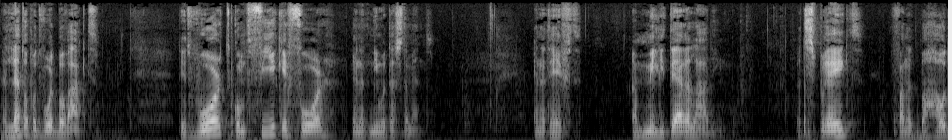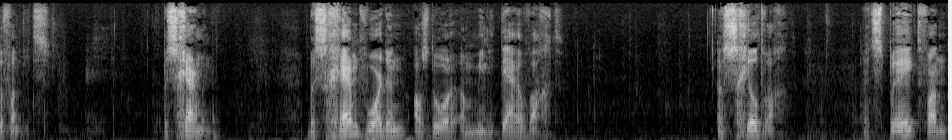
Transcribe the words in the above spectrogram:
let op het woord bewaakt. Dit woord komt vier keer voor in het Nieuwe Testament. En het heeft een militaire lading. Het spreekt van het behouden van iets. Beschermen. Beschermd worden als door een militaire wacht. Een schildwacht. Het spreekt van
